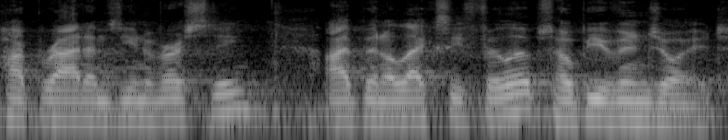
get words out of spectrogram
Harper Adams University. I've been Alexi Phillips. Hope you've enjoyed.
